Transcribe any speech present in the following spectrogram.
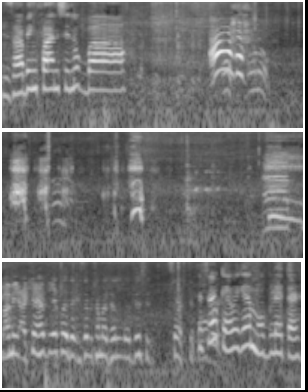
He's having fun, sinug ba? Uh, I mean, I can't have the airplane because every time I tell this, it starts to fall. It's okay, we can move later.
